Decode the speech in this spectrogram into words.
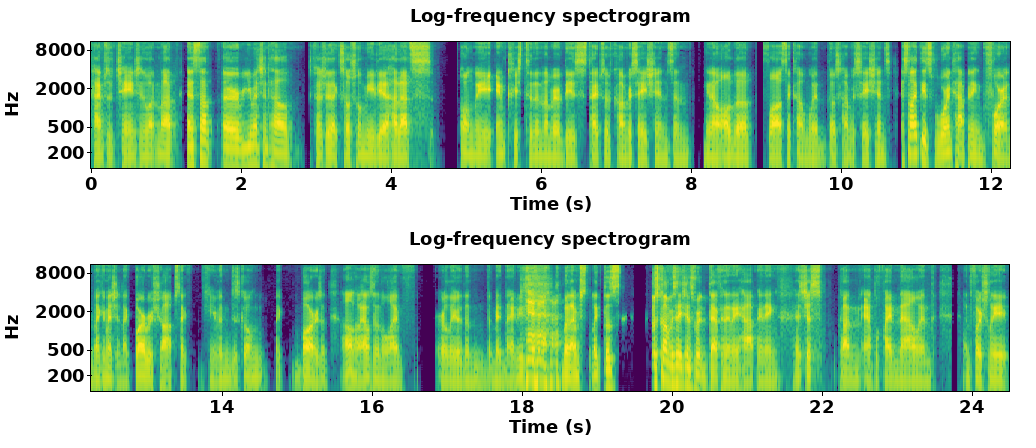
times have changed and whatnot, and it's not. Or you mentioned how, especially like social media, how that's only increased to the number of these types of conversations, and you know all the flaws that come with those conversations. It's not like these weren't happening before, and like you mentioned, like barbershops, like even just going like bars, and I don't know. I wasn't alive earlier than the mid '90s, but I'm like those those conversations were definitely happening. It's just gotten amplified now, and unfortunately,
